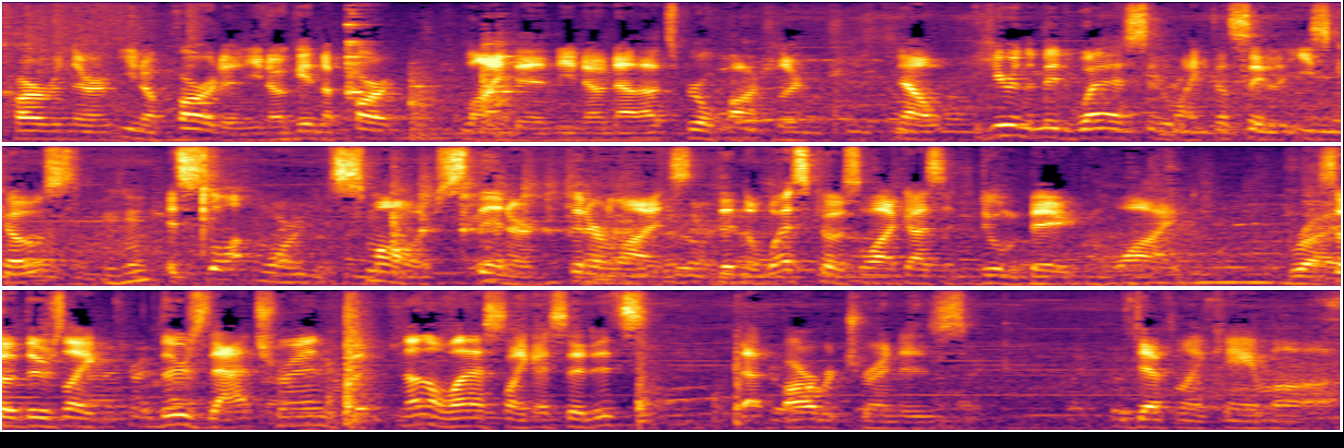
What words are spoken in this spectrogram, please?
carving their you know part in, you know, getting a part lined in. You know, now that's real popular. Now here in the Midwest and like let's say the East Coast, it's a lot more smaller, thinner, thinner lines than the West Coast. A lot of guys like to do them big and wide. Right. So there's like there's that trend, but nonetheless, like I said, it's that barber trend is definitely came uh,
